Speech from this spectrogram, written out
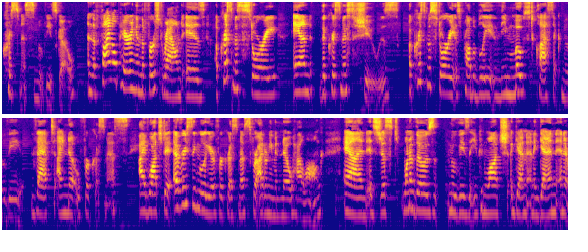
Christmas movies go. And the final pairing in the first round is A Christmas Story and The Christmas Shoes. A Christmas Story is probably the most classic movie that I know for Christmas. I've watched it every single year for Christmas for I don't even know how long and it's just one of those movies that you can watch again and again and it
